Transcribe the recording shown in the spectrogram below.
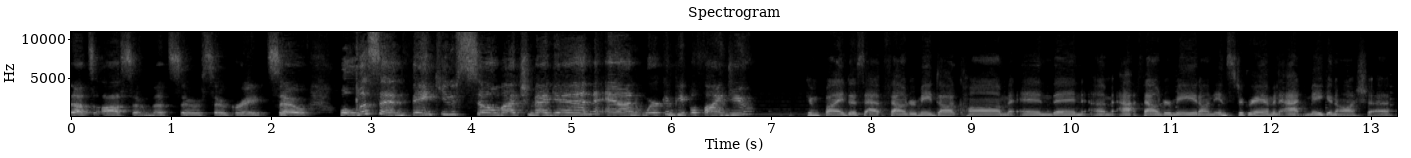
that's awesome. That's so, so great. So, well, listen, thank you so much, Meghan. And where can people find you? You can find us at foundermade.com and then um, at foundermade on Instagram and at Meghan Asha.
